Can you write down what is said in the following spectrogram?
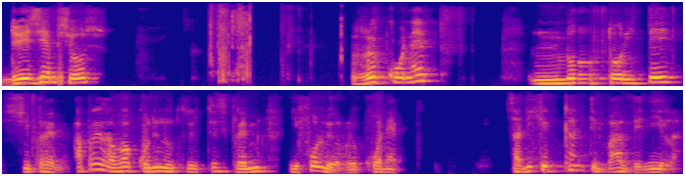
Deuxième chose, reconnaître l'autorité suprême. Après avoir connu l'autorité suprême, il faut le reconnaître. Ça dit que quand il va venir là,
